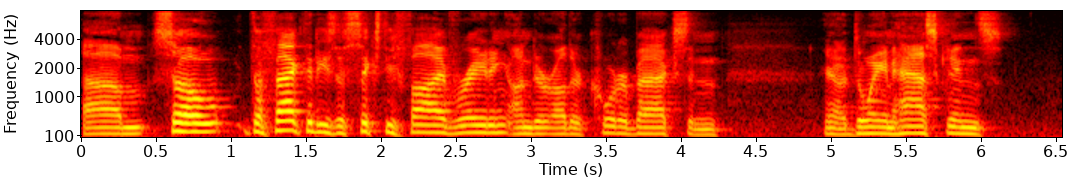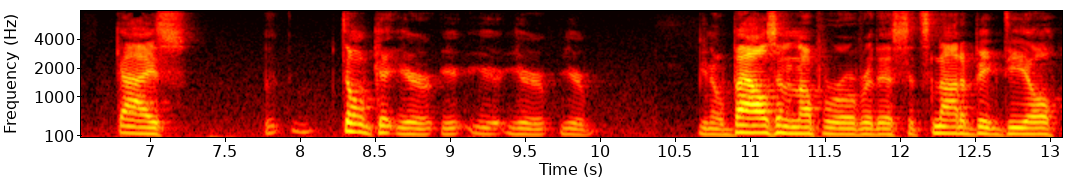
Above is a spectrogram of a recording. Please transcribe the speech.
Um, so the fact that he's a 65 rating under other quarterbacks and you know Dwayne Haskins, guys, don't get your your your your you know bowels in an uproar over this. It's not a big deal.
